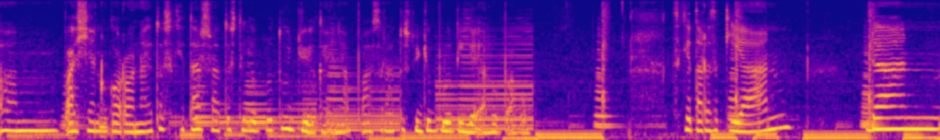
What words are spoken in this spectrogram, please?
um, pasien corona itu sekitar 137 ya kayaknya apa 173 ya lupa aku. Sekitar sekian. Dan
